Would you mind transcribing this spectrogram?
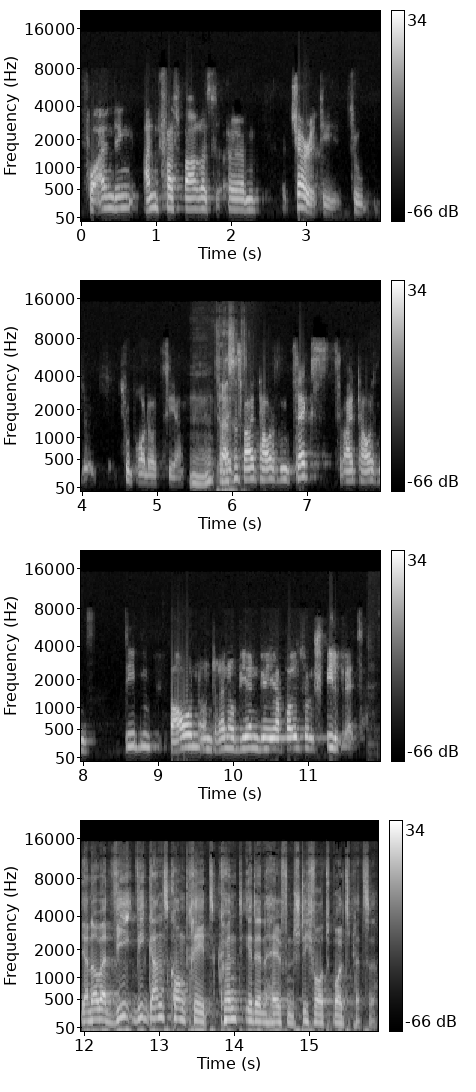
vor allen Dingen anfassbares ähm, Charity zu, zu produzieren. Mhm. Seit 2006, 2007 bauen und renovieren wir ja Bolz- und Spielplätze. Ja, Norbert, wie, wie ganz konkret könnt ihr denn helfen? Stichwort Bolzplätze.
